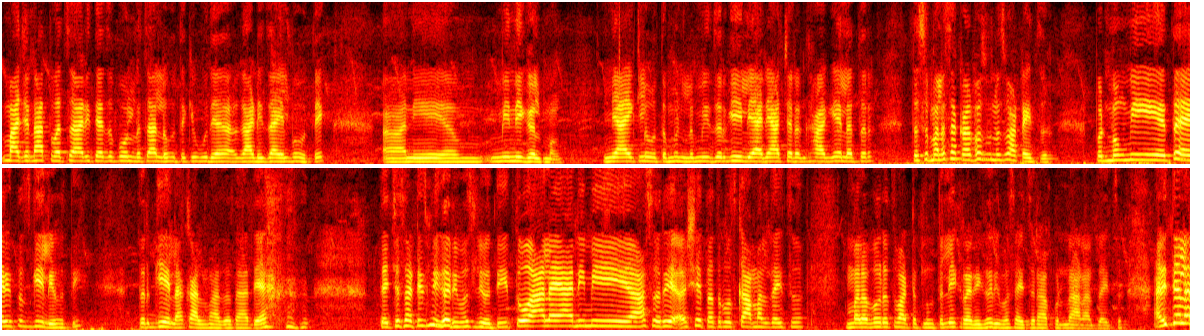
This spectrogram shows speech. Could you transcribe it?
माझ्या नातवाचं आणि त्याचं बोलणं चाललं होतं की उद्या गाडी जाईल बहुतेक. आणि मी निघल मग. मी ऐकलं होतं म्हणलं मी जर गेली आणि अचानक हा गेला तर तसं मला सकाळपासूनच वाटायचं. पण मग मी तयारीतच गेली होती. तर गेला काल माझा दाद्या. त्याच्यासाठीच मी घरी बसली होती. तो आलाय आणि मी असं रे शेतात रोज कामाला जायचं. मला बरंच वाटत नव्हतं लेकराने घरी बसायचं आपण रानात जायचं. आणि त्याला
